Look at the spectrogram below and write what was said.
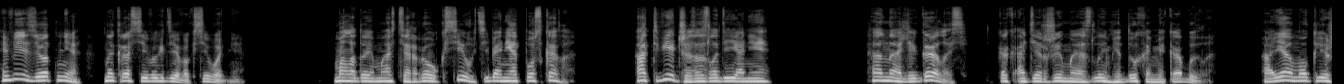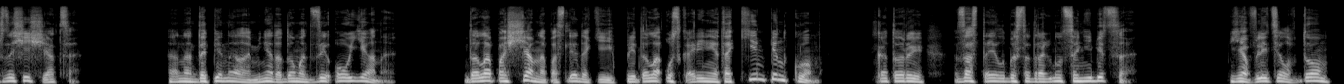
Везет мне на красивых девок сегодня. Молодой мастер Роук Сил тебя не отпускала. Ответь же за злодеяние. Она легалась, как одержимая злыми духами кобыла, а я мог лишь защищаться. Она допинала меня до дома Цзы Оуяна, дала по щам напоследок и придала ускорение таким пинком, который заставил бы содрогнуться небеса. Я влетел в дом,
